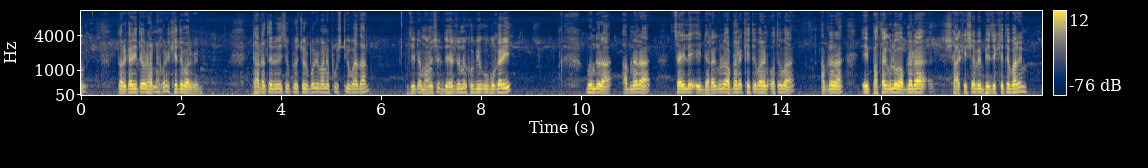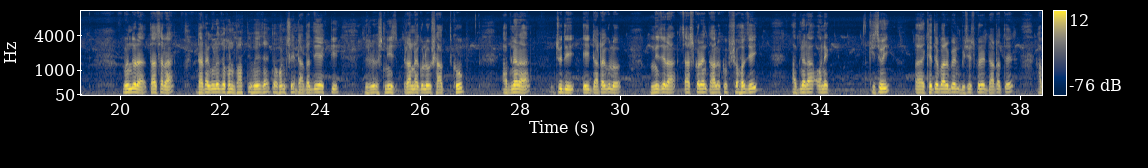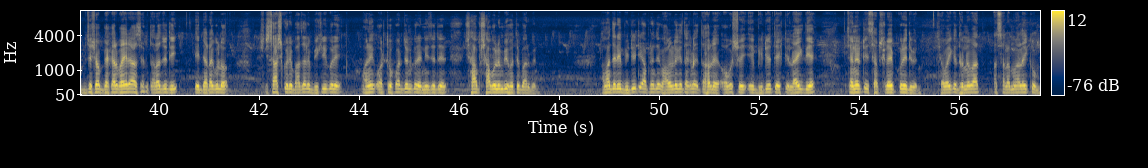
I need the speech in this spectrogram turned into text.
তরকারিতেও রান্না করে খেতে পারবেন। ডাটাতে রয়েছে প্রচুর পরিমাণে পুষ্টি উপাদান, যেটা মানুষের দেহের জন্য খুবই উপকারী। বন্ধুরা, আপনারা চাইলে এই ডাটাগুলো আপনারা খেতে পারেন অথবা আপনারা এই পাতাগুলো আপনারা শাক হিসাবে ভেজে খেতে পারেন। বন্ধুরা, তাছাড়া ডাটাগুলো যখন ভাতটি হয়ে যায়, তখন সেই ডাটা দিয়ে একটি রসনি রান্না করলেও স্বাদ খুব। আপনারা যদি এই ডাটাগুলো নিজেরা চাষ করেন, তাহলে খুব সহজেই আপনারা অনেক কিছুই খেতে পারবেন। বিশেষ করে ডাটাতে যেসব বেকার ভাইরা আছেন, তারা যদি এই ডাটাগুলো চাষ করে, বাজারে বিক্রি করে অনেক অর্থ উপার্জন করে নিজেদের সাব স্বাবলম্বী হতে পারবেন। আমাদের এই ভিডিওটি আপনাদের ভালো লেগে থাকলে তাহলে অবশ্যই এই ভিডিওতে একটি লাইক দিয়ে চ্যানেলটি সাবস্ক্রাইব করে দিবেন। সবাইকে ধন্যবাদ। আসসালামু আলাইকুম।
